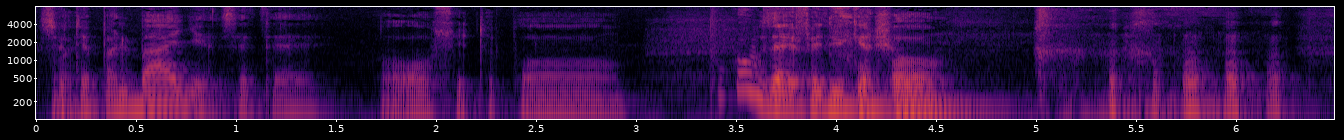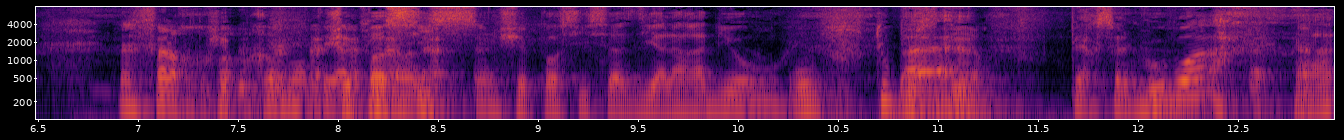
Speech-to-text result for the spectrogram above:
C'était pas le bagne, c'était. Oh, c'était pas. Pourquoi vous avez fait du cachot Il va falloir Je sais- remonter Je un sais pas si, la- je sais pas si ça se dit à la radio. Ouf, tout peut Bah, se dire. Personne vous voit. hein.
